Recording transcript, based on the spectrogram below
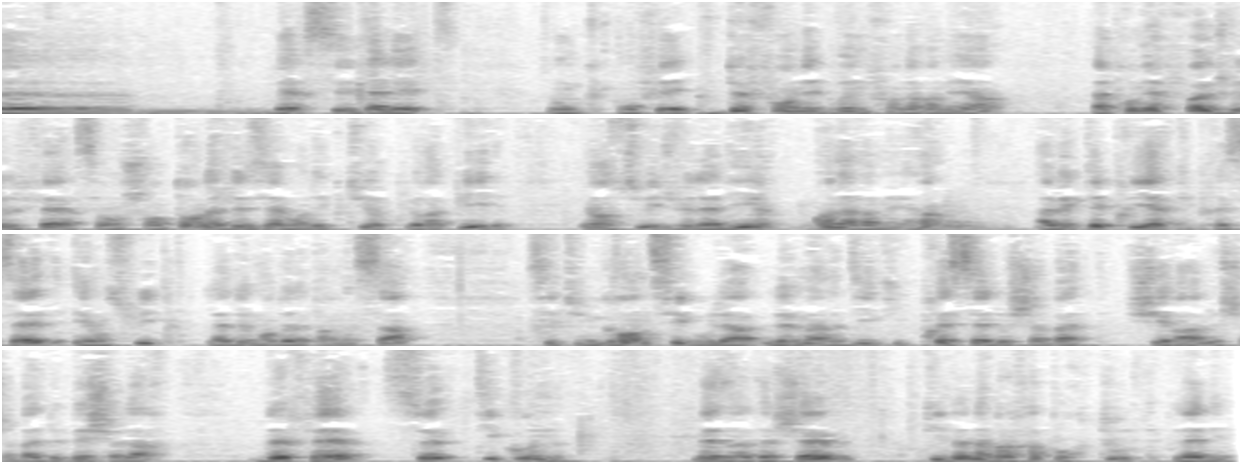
euh, verset Dalet. Donc on fait deux fois en hébreu, une fois en araméen. La première fois que je vais le faire, c'est en chantant, la deuxième en lecture plus rapide, et ensuite je vais la lire en araméen, avec les prières qui précèdent, et ensuite la demande de la Parnassa. C'est une grande ségoula, le mardi qui précède le Shabbat Shira, le Shabbat de Béchalar, de faire ce tikkun, Bezrat Hashem, qui donne un bracha pour toute l'année.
